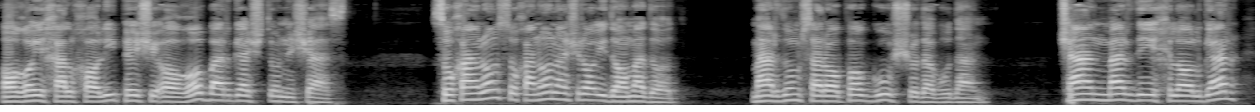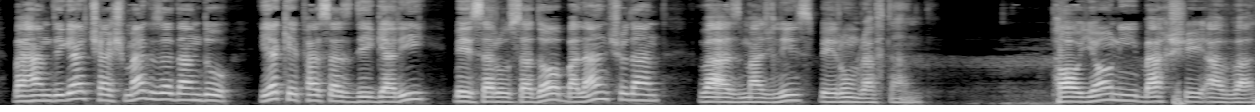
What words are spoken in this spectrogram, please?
آقای خلخالی پیش آقا برگشت و نشست. سخنران سخنانش را ادامه داد. مردم سراپا گوش شده بودند. چند مرد اخلالگر به همدیگر چشمک زدند و یک پس از دیگری به سر و صدا بلند شدند و از مجلس بیرون رفتند. پایانی بخش اول.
